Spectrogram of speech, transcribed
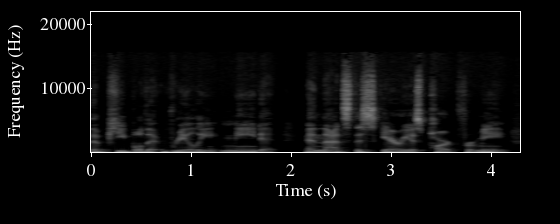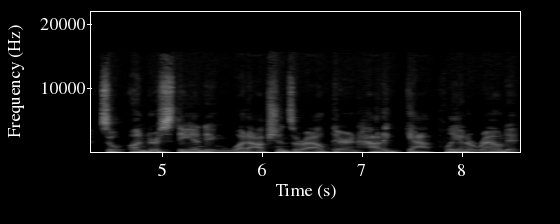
The people that really need it. And that's the scariest part for me. So, understanding what options are out there and how to gap plan around it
